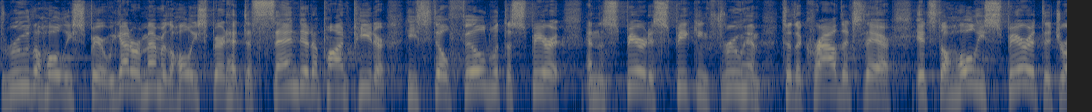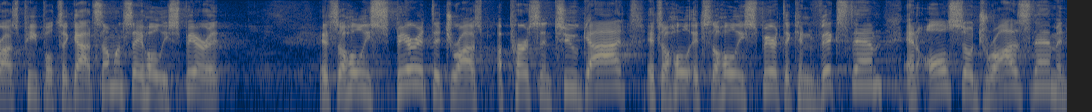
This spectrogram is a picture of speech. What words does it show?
through the Holy Spirit. We got to remember the Holy Spirit had descended upon Peter. He's still filled with the Spirit, and the Spirit is speaking through him to the crowd that's there. It's the Holy Spirit that draws people to God. Someone say, Holy Spirit. It's the Holy Spirit that draws a person to God. It's, a whole, it's the Holy Spirit that convicts them and also draws them and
